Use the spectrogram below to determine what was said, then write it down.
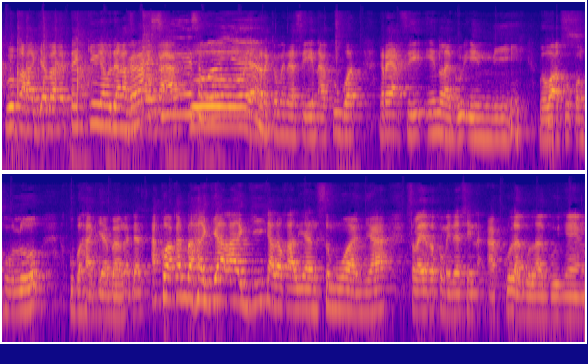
Gue bahagia banget. Thank you yang udah ngasih tahu ke aku. semuanya. Yang rekomendasiin aku buat ngereaksiin lagu ini. Bahwa aku penghulu. Aku bahagia banget dan aku akan bahagia lagi kalau kalian semuanya selain rekomendasiin aku lagu-lagunya yang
